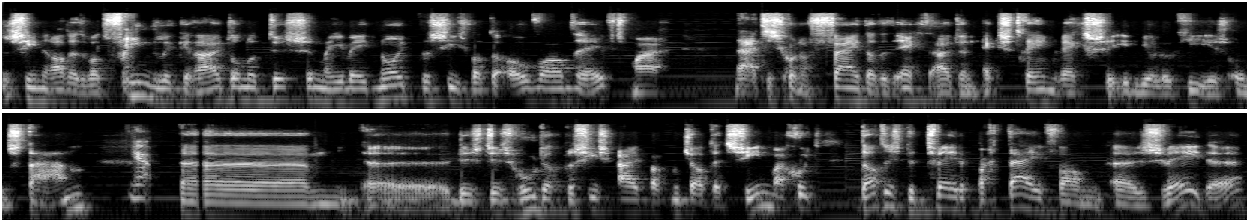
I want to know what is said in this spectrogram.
zien er altijd wat vriendelijker uit ondertussen, maar je weet nooit precies wat de overhand heeft. Maar nou, het is gewoon een feit dat het echt uit een extreemrechtse ideologie is ontstaan. Ja. Uh, uh, dus, dus hoe dat precies uitpakt moet je altijd zien. Maar goed, dat is de tweede partij van uh, Zweden.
